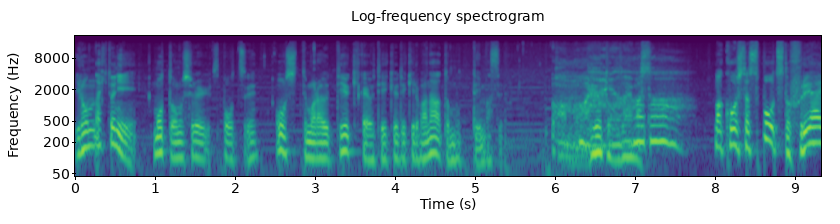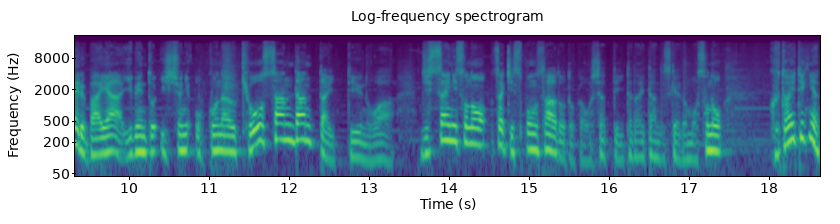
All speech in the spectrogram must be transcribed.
いろんな人にもっと面白いスポーツを知ってもらうっていう機会を提供できればなと思っています。あもうありがとうございます。なるほまあ、こうしたスポーツと触れ合える場やイベントを一緒に行う協賛団体っていうのは実際にそのさっきスポンサードとかおっしゃっていただいたんですけれどもその具体的には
